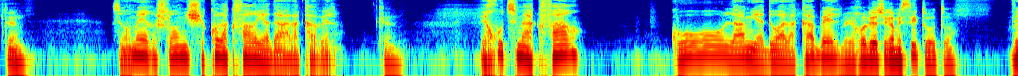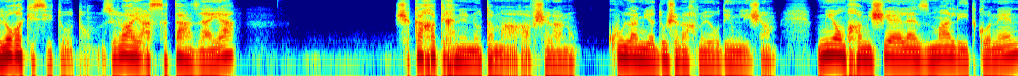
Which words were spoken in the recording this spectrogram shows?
כן, זה אומר, שלומי, שכל הכפר ידע על הכבל. כן. וחוץ מהכפר, כולם ידעו על הכבל, ויכול להיות שגם הסיתו אותו. ולא רק הסיתו אותו. זה לא היה הסתה, זה היה שככה תכננו את המערב שלנו. כולם ידעו שאנחנו יורדים לשם. מיום חמישי היה להם זמן להתכונן,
